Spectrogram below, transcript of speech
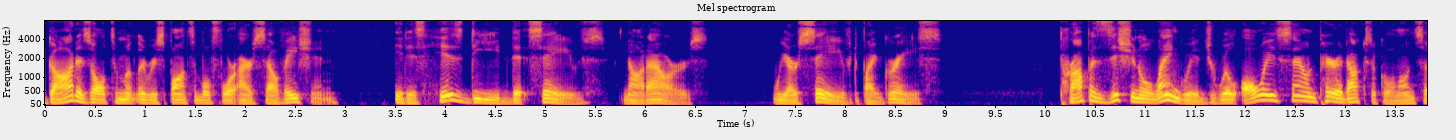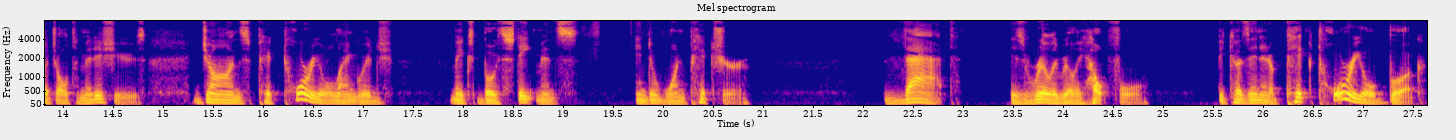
God is ultimately responsible for our salvation. It is His deed that saves, not ours. We are saved by grace. Propositional language will always sound paradoxical on such ultimate issues. John's pictorial language makes both statements into one picture. That is really, really helpful because in a pictorial book,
